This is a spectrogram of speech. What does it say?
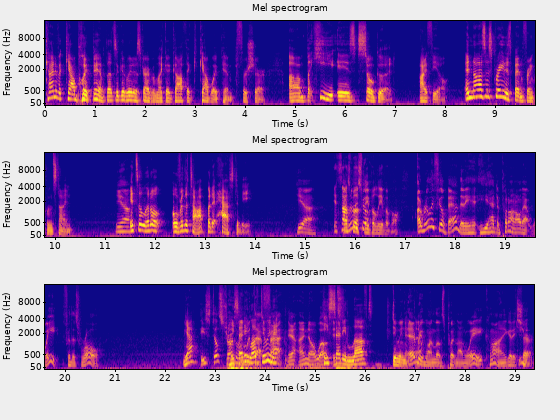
kind of a cowboy pimp. That's a good way to describe him, like a gothic cowboy pimp for sure. Um, but he is so good, I feel. And Nas is great as Ben Frankenstein. Yeah. It's a little over the top, but it has to be. yeah. It's I not really supposed to be believable. I really feel bad that he he had to put on all that weight for this role. Yeah. He's still struggling. He said he with loved doing fat. Yeah, I know. Well, he said he loved doing it. though. Everyone loves putting on weight. Come on, you got to eat. Sure.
